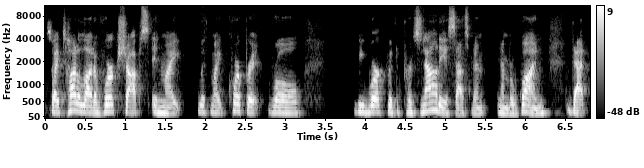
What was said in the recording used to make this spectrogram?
So I taught a lot of workshops in my with my corporate role. We worked with a personality assessment, number one, that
